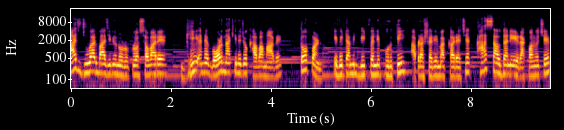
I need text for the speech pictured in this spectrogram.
આ જ જુવાર બાજરીનો રોટલો સવારે ઘી અને ગોળ નાખીને જો ખાવામાં આવે, તો પણ એ વિટામિન બી ટ્વેલ્વની પૂર્તિ આપણા શરીરમાં કરે છે. ખાસ સાવધાની રાખવાનું છે.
